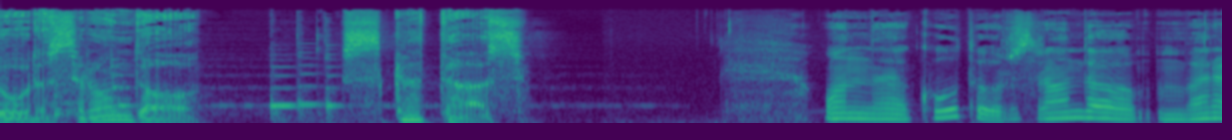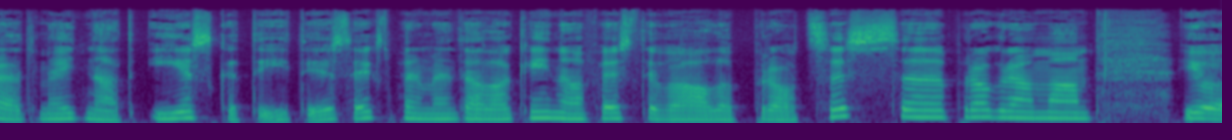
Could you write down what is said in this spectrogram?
Kultūras rondo skatās. Un eh, kultūras rondo varētu mēģināt ieskatīties eksperimentālā kinofestivāla procesa eh, programmā, jo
